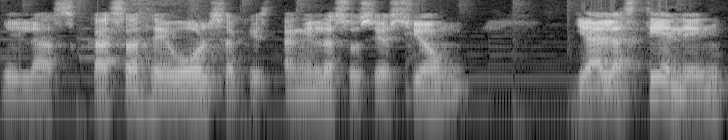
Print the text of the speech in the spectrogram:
de las casas de bolsa que están en la asociación ya las tienen,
